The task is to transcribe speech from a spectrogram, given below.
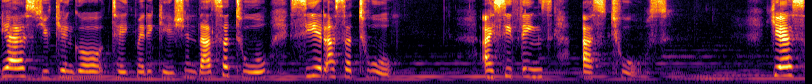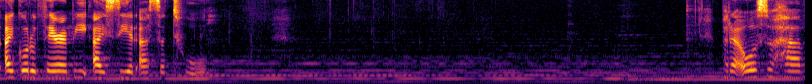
Yes, you can go take medication. That's a tool. See it as a tool. I see things as tools. Yes, I go to therapy. I see it as a tool. But I also have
